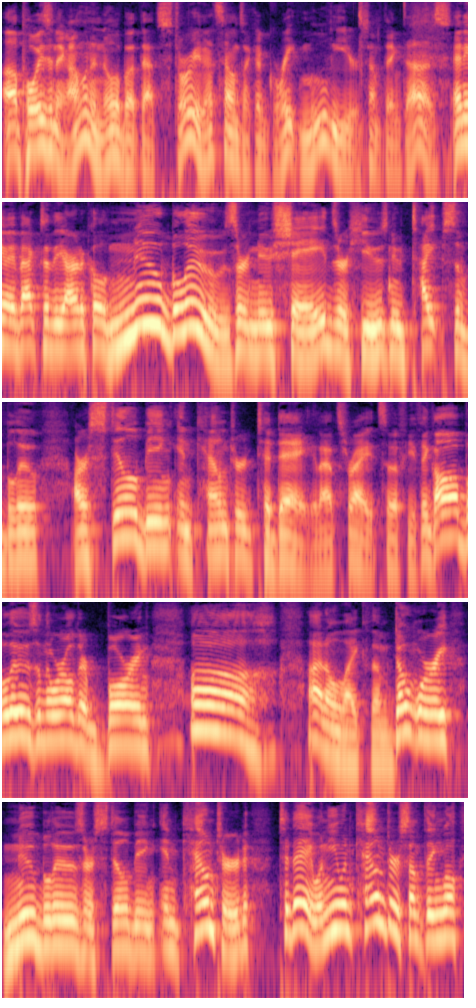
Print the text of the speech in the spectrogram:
Uh, poisoning. I want to know about that story. That sounds like a great movie or something. It does. Anyway, back to the article. New blues or new shades or hues, new types of blue are still being encountered today. That's right. So if you think all blues in the world are boring, oh, I don't like them. Don't worry, new blues are still being encountered today. When you encounter something, well,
